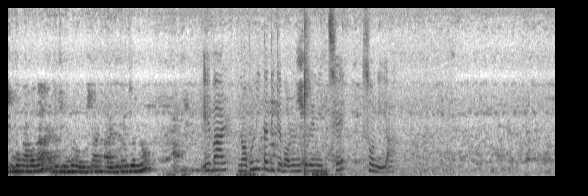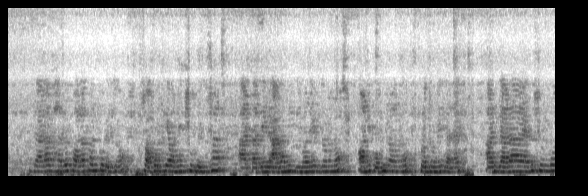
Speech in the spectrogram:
শুভকামনা এত সুন্দর অনুষ্ঠান আয়োজনের জন্য। এবার নবনীতা দিকে বরণ করে নিচ্ছে সোনিয়া। যারা ভালো ফলাফল করেছ সকলকে অনেক শুভেচ্ছা আর তাদের আগামী জীবনের জন্য অনেক অভিনন্দন প্রথমে জানাই। আর যারা এত সুন্দর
